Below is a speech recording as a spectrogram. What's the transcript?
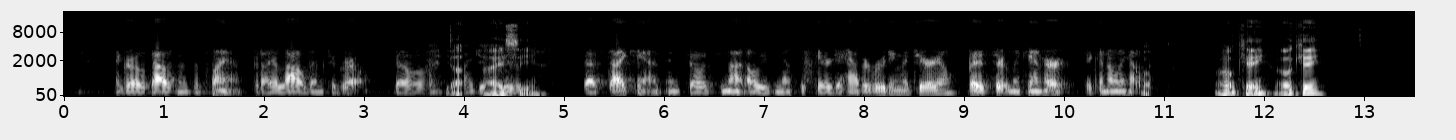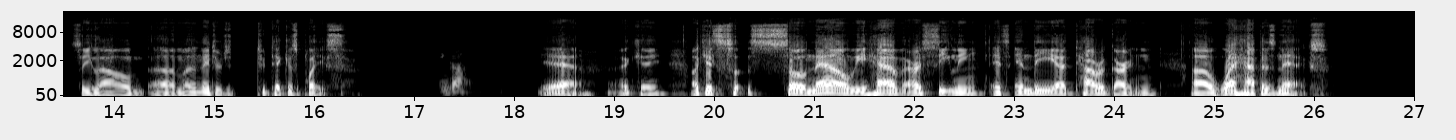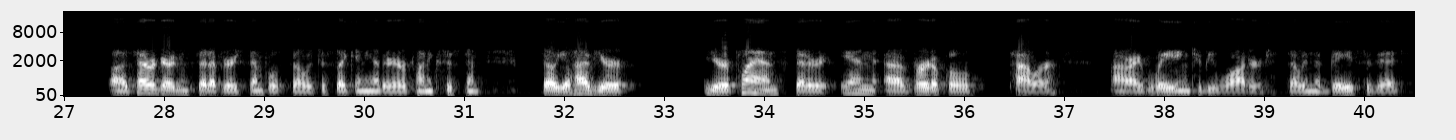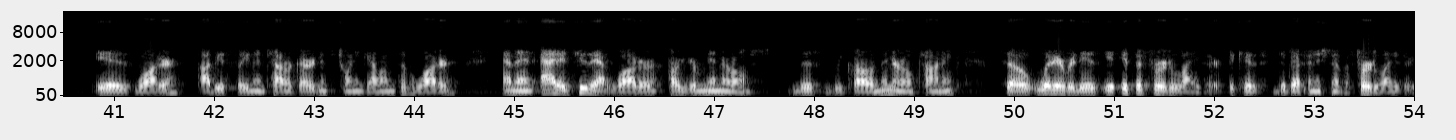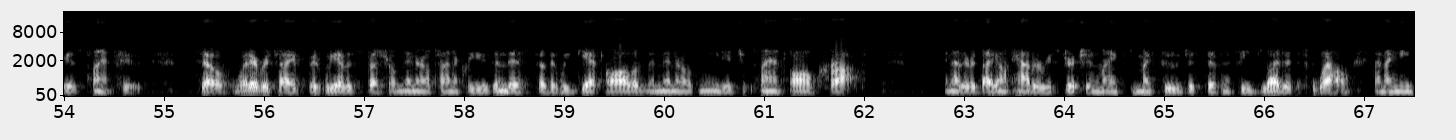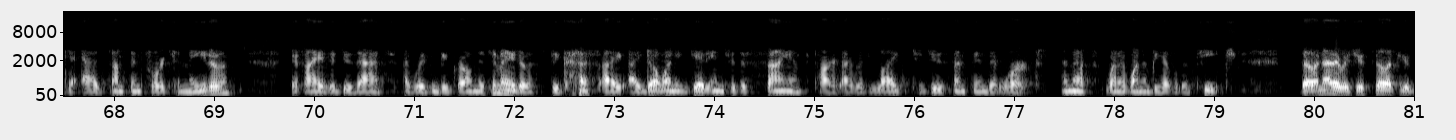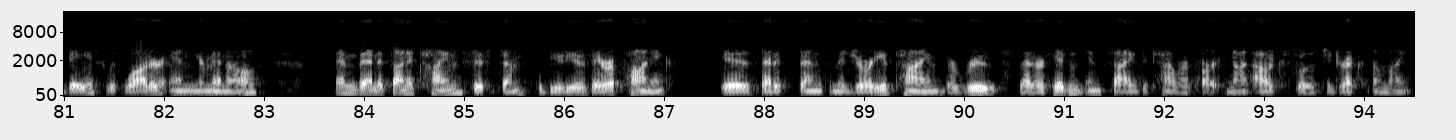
I grow thousands of plants, but I allow them to grow. So yeah, I just I do see. best I can. And so it's not always necessary to have a rooting material, but it certainly can't hurt. It can only help. Oh, okay, okay. So you allow uh, Mother Nature to, to take its place. Bingo. Yeah. Okay. Okay. So, so now we have our ceiling. It's in the uh, tower garden. Uh, what happens next? Uh, tower garden set up very simple, so just like any other aeroponic system. So you'll have your your plants that are in a vertical tower, all right, waiting to be watered. So in the base of it is water. Obviously, in a tower garden, it's 20 gallons of water, and then added to that water are your minerals. This we call a mineral tonic. So whatever it is, it, it's a fertilizer because the definition of a fertilizer is plant food. So whatever type, but we have a special mineral tonic we use in this so that we get all of the minerals needed to plant all crops. In other words, I don't have a restriction. My my food just doesn't feed lettuce well, and I need to add something for tomatoes. If I had to do that, I wouldn't be growing the tomatoes because I, I don't want to get into the science part. I would like to do something that works, and that's what I want to be able to teach. So in other words, you fill up your base with water and your minerals, and then it's on a time system. The beauty of aeroponics is that it spends the majority of time, the roots that are hidden inside the tower part, not out exposed to direct sunlight,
